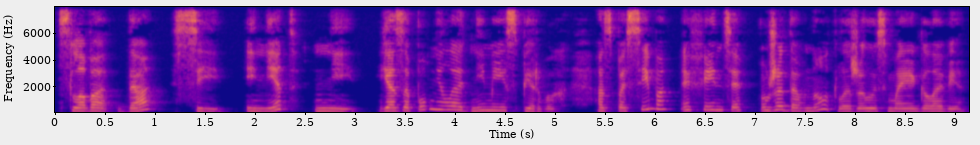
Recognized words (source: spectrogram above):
Слова «да», «си» и «нет», «ни» я запомнила одними из первых, а «спасибо, Эфенти» уже давно отложилось в моей голове.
